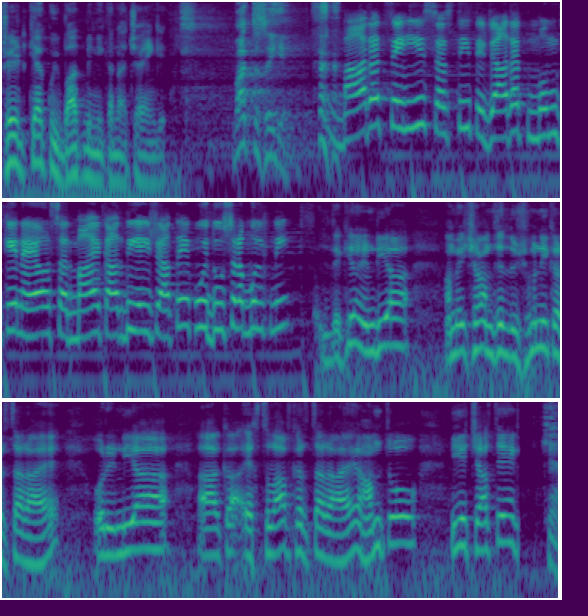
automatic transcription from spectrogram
ट्रेड क्या कोई बात भी नहीं करना चाहेंगे। बात तो सही है। भारत से ही सस्ती तिजारत मुमकिन है और सरमायाकार भी यही चाहते हैं कोई दूसरा मुल्क नहीं। देखिए इंडिया हमेशा हमसे दुश्मनी करता रहा है। और इंडिया आ, का इख्तलाफ करता रहा है। हम तो ये चाहते हैं क्या?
